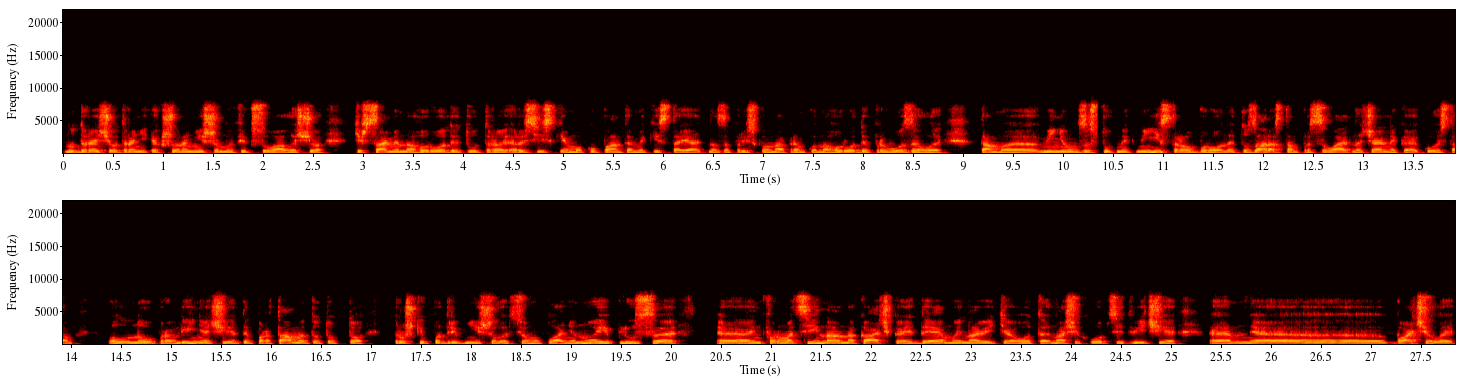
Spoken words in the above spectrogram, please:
Ну до речі, от рані, якщо раніше ми фіксували, що ті ж самі нагороди тут російським окупантам, які стоять на запорізькому напрямку, нагороди привозили там е, мінімум заступник міністра оборони, то зараз там присилають начальника якогось там головного управління чи департаменту, тобто трошки подрібнішили в цьому плані. Ну і плюс. е, е, Інформаційна накачка йде. Ми навіть от наші хлопці двічі е, е, бачили,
